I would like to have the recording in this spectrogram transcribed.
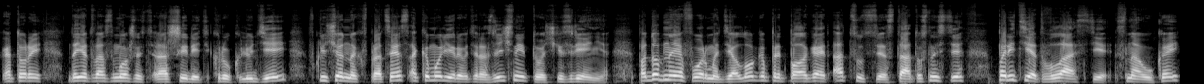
который дает возможность расширить круг круг людей, включенных в процесс, аккумулировать различные точки зрения. Подобная форма диалога предполагает отсутствие статусности, паритет власти с наукой,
